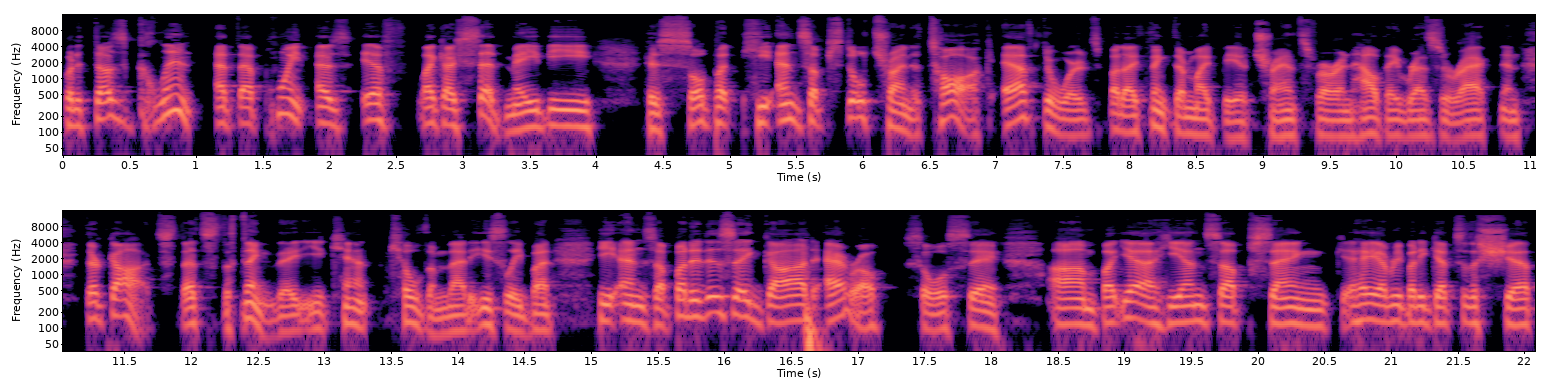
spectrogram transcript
but it does glint at that point, as if, like I said, maybe his soul. But he ends up still trying to talk afterwards. But I think there might be a transfer in how they resurrect, and they're gods. That's the thing. They you can't kill them that easily. But he ends up. But it is a god arrow. So we'll see. Um, but yeah, he ends up saying, Hey, everybody get to the ship,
